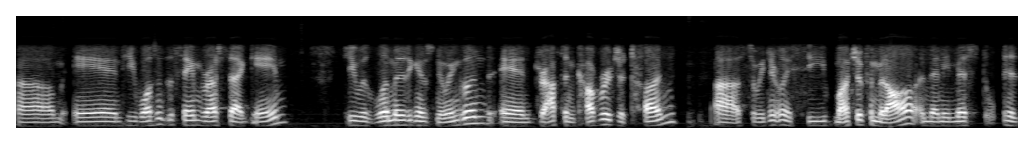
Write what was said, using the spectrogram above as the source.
um, and he wasn't the same the rest of that game. He was limited against New England and dropped in coverage a ton, uh, so we didn't really see much of him at all. And then he missed his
